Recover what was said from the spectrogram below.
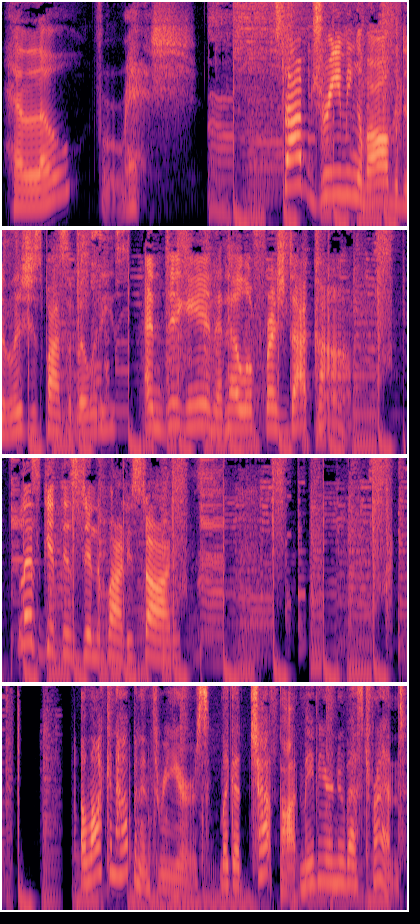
Hello Fresh. Stop dreaming of all the delicious possibilities and dig in at HelloFresh.com. Let's get this dinner party started. A lot can happen in three years, like a chatbot may be your new best friend.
